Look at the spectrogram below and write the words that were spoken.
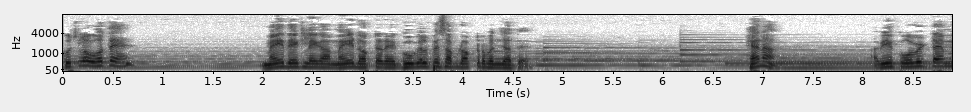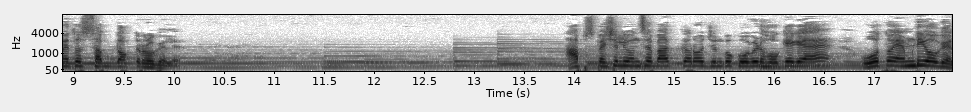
कुछ लोग होते हैं, मैं ही देख लेगा, मैं ही डॉक्टर है गूगल पे सब डॉक्टर बन जाते हैं। है ना अब ये कोविड टाइम में तो सब डॉक्टर हो गए आप स्पेशली उनसे बात करो जिनको कोविड होके गया है वो तो एमडी हो गए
